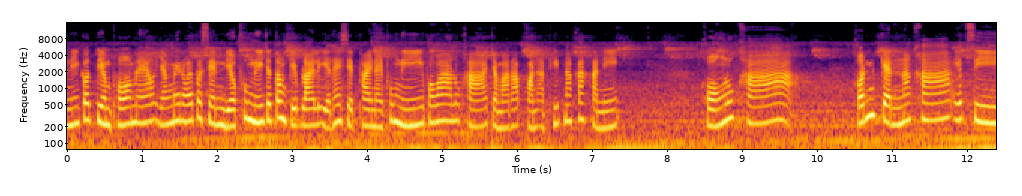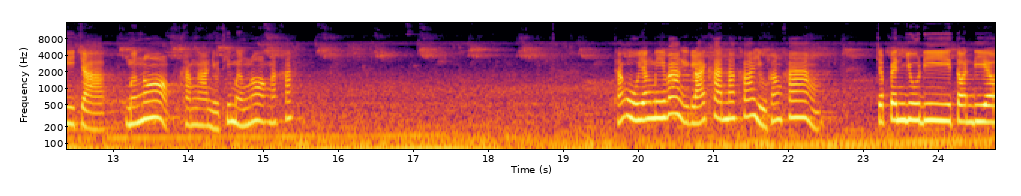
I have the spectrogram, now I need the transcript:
อันนี้ก็เตรียมพร้อมแล้วยังไม่ร้อยเปอร์เซ็นเดี๋ยวพรุ่งนี้จะต้องเก็บรายละเอียดให้เสร็จภายในพรุ่งนี้ เพราะว่าลูกค้าจะมารับวันอาทิตย์นะคะคันนี้ ของลูกค้าขอนแก่นนะคะ FC จากเมืองนอกทำงานอยู่ที่เมืองนอกนะคะ ทั้งอูยังมีว่างอีกหลายคันนะคะ อยู่ข้างๆ จะเป็น UD ตอนเดียว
